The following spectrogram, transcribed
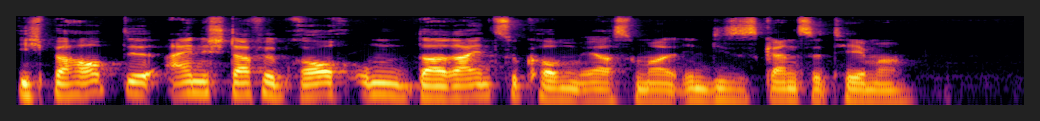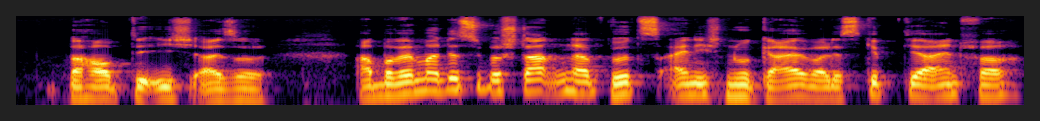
ich behaupte, eine Staffel braucht, um da reinzukommen erstmal in dieses ganze Thema. Behaupte ich also. Aber wenn man das überstanden hat, wird's eigentlich nur geil, weil es gibt ja einfach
